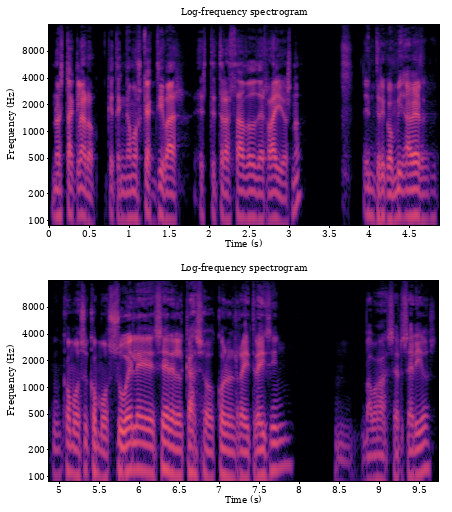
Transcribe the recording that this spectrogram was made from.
no está claro que tengamos que activar este trazado de rayos, ¿no? Entre comi- a ver, como, como suele ser el caso con el ray tracing, mm, vamos a ser serios,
